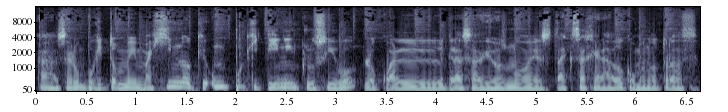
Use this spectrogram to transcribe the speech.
hacer un poquito, me imagino que un poquitín inclusivo, lo cual gracias a Dios no está exagerado como en otras,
